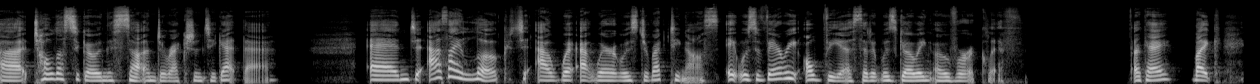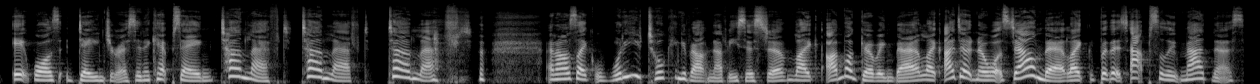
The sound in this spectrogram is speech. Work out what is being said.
uh, told us to go in this certain direction to get there. And as I looked at where, at where it was directing us, it was very obvious that it was going over a cliff. Okay. Like it was dangerous and it kept saying, turn left, turn left, turn left. and I was like, what are you talking about, Navi system? Like, I'm not going there. Like, I don't know what's down there. Like, but it's absolute madness.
